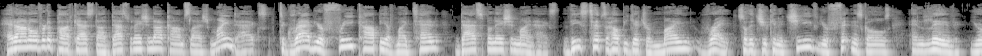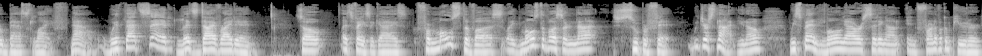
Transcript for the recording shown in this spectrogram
Head on over to podcast.dadsplanation.com slash mindhacks to grab your free copy of my 10 Dadsplanation Mind Hacks. These tips will help you get your mind right so that you can achieve your fitness goals and live your best life. Now, with that said, let's dive right in. So, let's face it, guys. For most of us, like most of us are not super fit. We just not, you know? We spend long hours sitting on in front of a computer.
